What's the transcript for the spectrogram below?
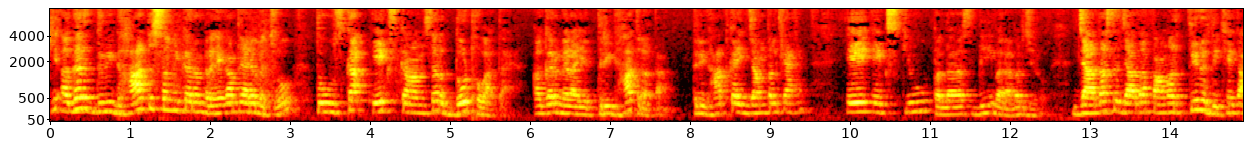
कि अगर द्विघात समीकरण रहेगा, प्यारे बच्चों तो उसका एक्स का आंसर दो ठो आता है। अगर मेरा ये त्रिघात रहता, त्रिघात का एग्ज़ाम्पल क्या है? A x q plus b बराबर ज़ीरो ज़्यादा से ज़्यादा पावर तीन दिखेगा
